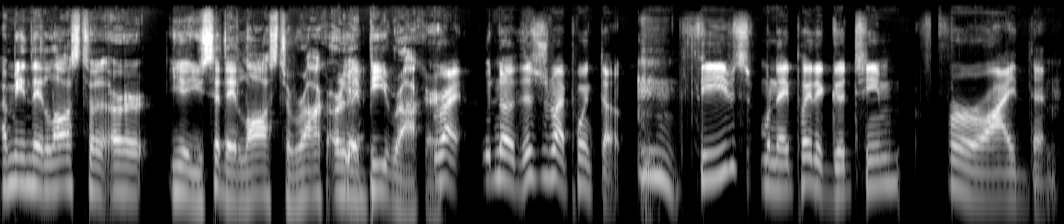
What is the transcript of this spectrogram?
i mean they lost to or yeah you said they lost to ROKKR they beat ROKKR Right. No, this was my point though. Thieves, when they played a good team, fried them.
